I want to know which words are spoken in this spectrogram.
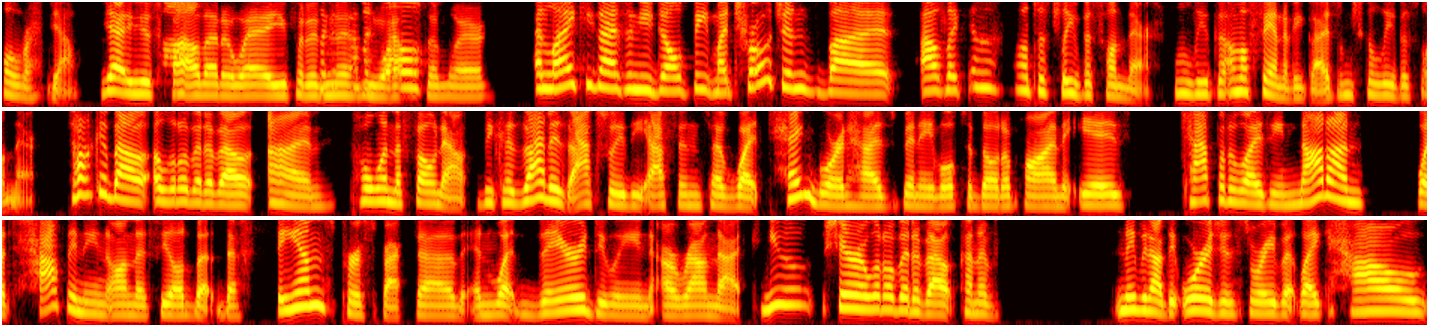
all right down yeah you just file that away you put it in a like, well, somewhere I like you guys when you don't beat my Trojans, but I was like, eh, I'll just leave this one there. I'll leave. I'm a fan of you guys. I'm just gonna leave this one there. Talk about a little bit about um, pulling the phone out because that is actually the essence of what Tagboard has been able to build upon is capitalizing not on what's happening on the field, but the fans' perspective and what they're doing around that. Can you share a little bit about kind of maybe not the origin story, but like how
